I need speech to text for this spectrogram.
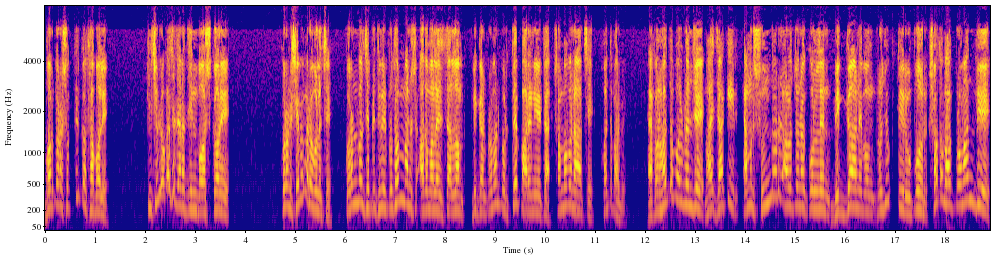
ভর করা শক্তির কথা বলে। কিছু লোক আছে যারা জিন বস করে। কোরআন সে ব্যাপারে বলেছে, কোরআন বলছে, পৃথিবীর প্রথম মানুষ আদম আলাহিসাল্লাম বিজ্ঞান প্রমাণ করতে পারেনি এটা। সম্ভাবনা আছে, হয়তো পারবে। এখন হয়তো বলবেন যে, ভাই জাকির, এমন সুন্দর আলোচনা করলেন বিজ্ঞান এবং প্রযুক্তির উপর শতভাগ প্রমাণ দিয়ে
